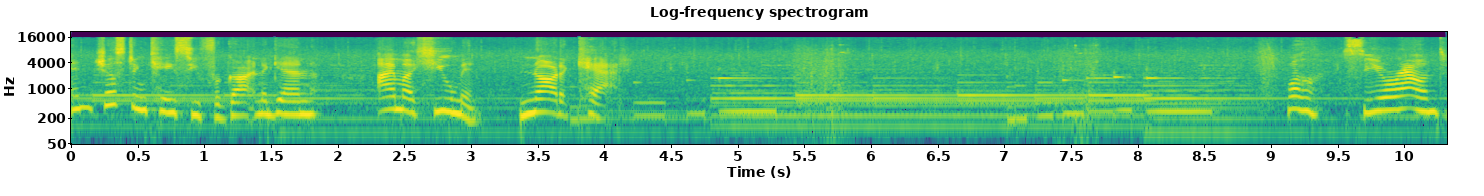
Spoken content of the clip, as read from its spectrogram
And just in case you've forgotten again, I'm a human, not a cat. Well, see you around.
